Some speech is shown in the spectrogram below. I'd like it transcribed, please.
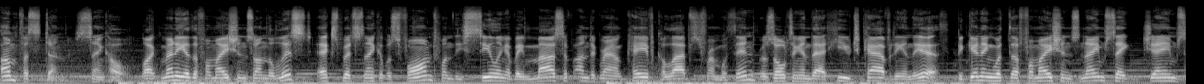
Umpherston sinkhole. Like many of the formations on the list, experts think it was formed when the ceiling of a massive underground cave collapsed from within, resulting in that huge cavity in the earth. Beginning with the formation's namesake James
